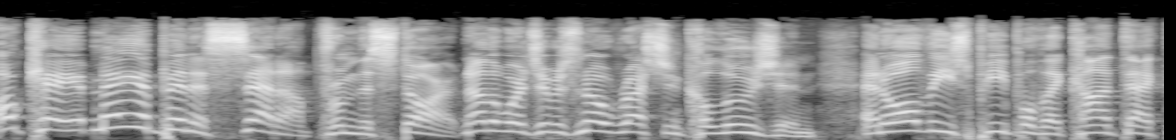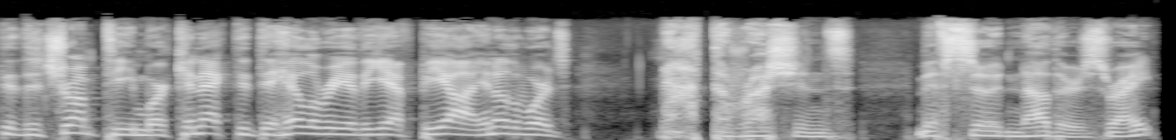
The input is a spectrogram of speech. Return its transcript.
Okay, it may have been a setup from the start. In other words, there was no Russian collusion, and all these people that contacted the Trump team were connected to Hillary or the FBI. In other words, not the Russians, Mifsud and others, right?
